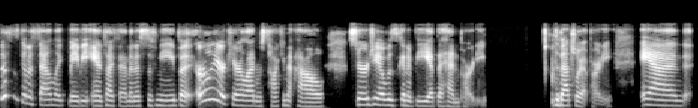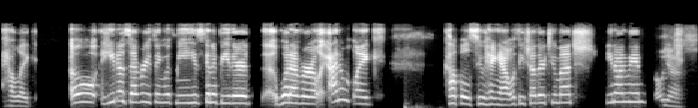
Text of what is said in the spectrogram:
this is gonna sound like maybe anti-feminist of me, but earlier Caroline was talking about how Sergio was gonna be at the hen party, the bachelorette party, and how like, oh, he does everything with me. He's gonna be there, uh, whatever. Like, I don't like couples who hang out with each other too much. You know what I mean? Oh yes.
